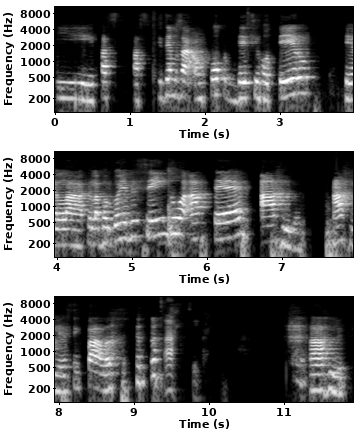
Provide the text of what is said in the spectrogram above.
E fizemos um pouco desse roteiro pela, pela Borgonha, descendo até Arles. Arles, assim que fala. Arles. Arles.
